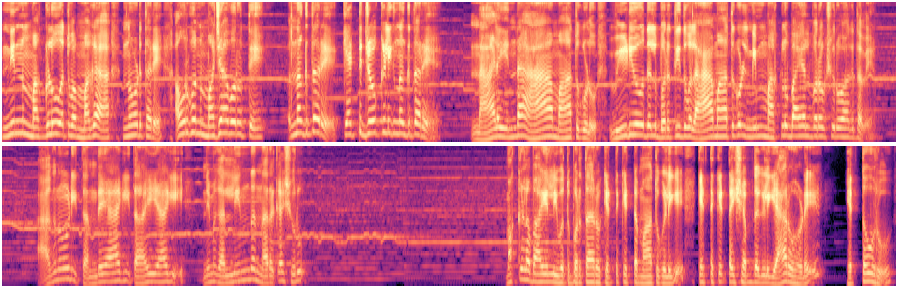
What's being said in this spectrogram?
ನಿನ್ನ ಮಗಳು ಅಥವಾ ಮಗ ನೋಡ್ತಾರೆ, ಅವ್ರಿಗೊಂದು ಮಜಾ ಬರುತ್ತೆ, ನಗ್ತಾರೆ, ಕೆಟ್ಟ ಜೋಕ್ಗಳಿಗೆ ನಗ್ತಾರೆ. ನಾಳೆಯಿಂದ ಆ ಮಾತುಗಳು, ವಿಡಿಯೋದಲ್ಲಿ ಬರ್ತಿದ್ವಲ್ಲ, ಆ ಮಾತುಗಳು ನಿಮ್ಮ ಮಕ್ಕಳು ಬಾಯಲ್ಲಿ ಶುರು ಆಗ್ತವೆ. ಆಗ ನೋಡಿ, ತಂದೆಯಾಗಿ, ತಾಯಿಯಾಗಿ ನಿಮಗೆ ಅಲ್ಲಿಂದ ನರಕ ಶುರು. ಮಕ್ಕಳ ಬಾಯಲ್ಲಿ ಇವತ್ತು ಬರ್ತಾ ಇರೋ ಕೆಟ್ಟ ಕೆಟ್ಟ ಮಾತುಗಳಿಗೆ, ಕೆಟ್ಟ ಕೆಟ್ಟ ಶಬ್ದಗಳಿಗೆ ಯಾರು ಹೊಡೆ? ಹೆತ್ತವರು,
